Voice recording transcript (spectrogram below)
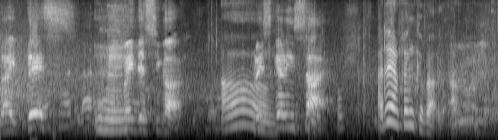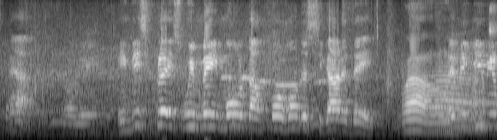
like this, mm-hmm. make the cigar. Oh. Please get inside. I didn't think about that. Yeah. In this place, we make more than 400 cigars a day. Wow. Let me give you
